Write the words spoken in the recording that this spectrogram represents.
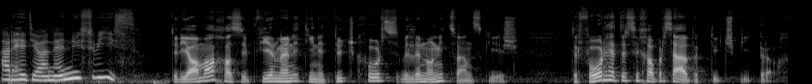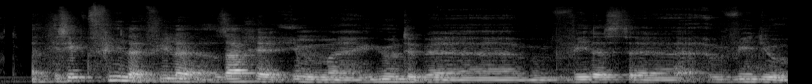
Er hat ja einen Ausweis. Der Yama kann seit vier Monaten in einen Deutschkurs, weil er noch nicht 20 ist. Davor hat er sich aber selber Deutsch beigebracht. Es gibt viele, viele Sachen im äh, YouTube, äh, wie das äh, Video,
